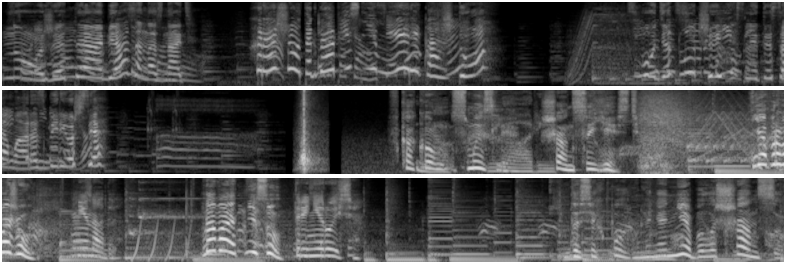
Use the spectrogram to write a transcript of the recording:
Ну же, ты обязана знать. Хорошо, тогда объясни мне, Эрика. Что? Будет лучше, если ты сама разберешься. В каком смысле шансы есть? Я провожу! Не надо. Давай отнесу! Тренируйся. До сих пор у меня не было шансов.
